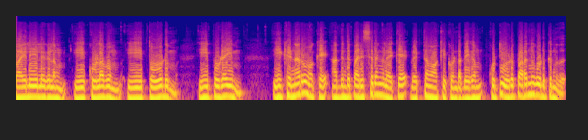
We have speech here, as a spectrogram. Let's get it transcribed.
വയലിലകളും ഈ കുളവും ഈ തോടും ഈ പുഴയും ഈ കിണറുമൊക്കെ അതിന്റെ പരിസരങ്ങളെയൊക്കെ വ്യക്തമാക്കിക്കൊണ്ട് അദ്ദേഹം കുട്ടിയോട് പറഞ്ഞു കൊടുക്കുന്നത്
